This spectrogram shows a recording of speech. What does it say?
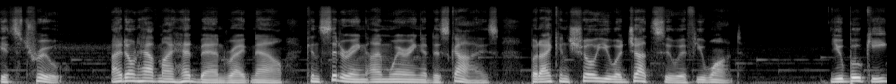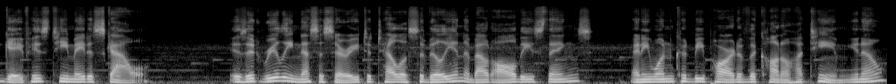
It's true. I don't have my headband right now, considering I'm wearing a disguise, but I can show you a jutsu if you want. Yubuki gave his teammate a scowl. Is it really necessary to tell a civilian about all these things? Anyone could be part of the Konoha team, you know?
